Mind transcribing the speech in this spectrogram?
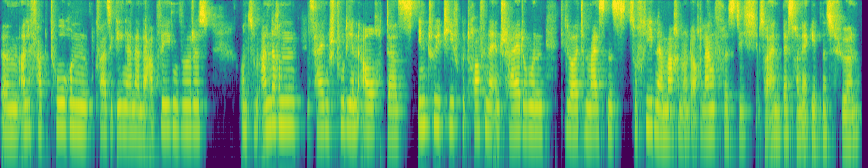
ähm, alle Faktoren quasi gegeneinander abwägen würdest. Und zum anderen zeigen Studien auch, dass intuitiv getroffene Entscheidungen die Leute meistens zufriedener machen und auch langfristig zu einem besseren Ergebnis führen.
